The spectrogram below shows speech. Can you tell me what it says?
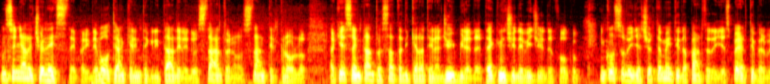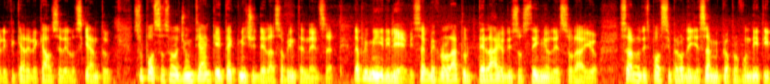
Un segnale celeste per i devoti anche l'integrità delle due statue, nonostante il crollo. La chiesa intanto è stata dichiarata inagibile dai tecnici dei vigili del fuoco. In corso degli accertamenti da parte degli esperti per verificare le cause dello schianto, sul posto sono giunti anche i tecnici della sovrintendenza. Da primi rilievi sarebbe crollato il telaio di sostegno del solaio. Saranno disposti però degli esami più approfonditi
